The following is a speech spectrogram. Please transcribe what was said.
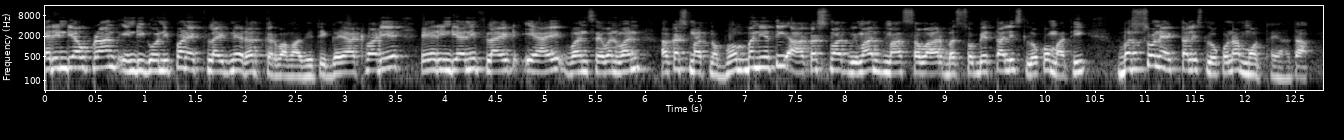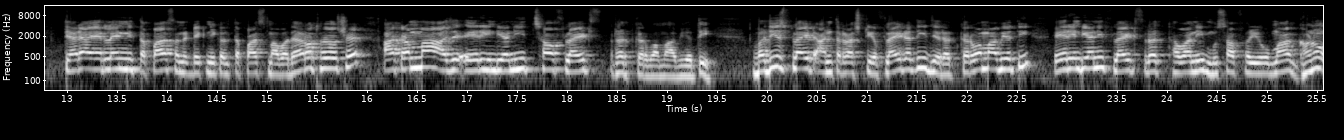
એર ઇન્ડિયા ઉપરાંત ઇન્ડિગોની પણ એક ફ્લાઇટને રદ કરવામાં આવી હતી. ગયા અઠવાડિયે એર ઇન્ડિયાની flight AI one seven one અકસ્માતનો ભોગ બની હતી. આ અકસ્માત વિમાનમાં સવાર બસો બેતાલીસ લોકોમાંથી બસો ને એકતાલીસ લોકોના મોત થયા હતા. ત્યારે આ એરલાઇનની તપાસ અને ટેકનિકલ તપાસમાં વધારો થયો છે. આ ક્રમમાં આજે એર ઇન્ડિયાની છ ફ્લાઇટ્સ રદ કરવામાં આવી હતી. બધી જ ફ્લાઇટ આંતરરાષ્ટ્રીય ફ્લાઇટ હતી જે રદ કરવામાં આવી હતી. એર ઇન્ડિયાની ફ્લાઇટ્સ રદ થવાની મુસાફરીઓમાં ઘણો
